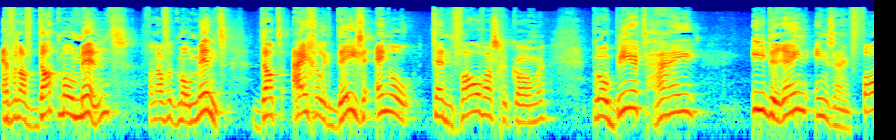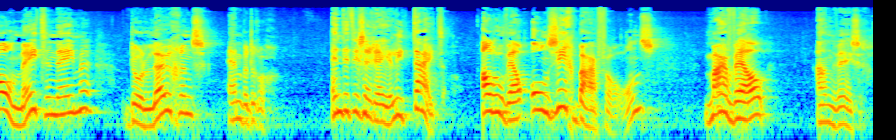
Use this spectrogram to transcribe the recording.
En vanaf dat moment, vanaf het moment dat eigenlijk deze engel ten val was gekomen, probeert hij iedereen in zijn val mee te nemen door leugens en bedrog. En dit is een realiteit, alhoewel onzichtbaar voor ons, maar wel aanwezig.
